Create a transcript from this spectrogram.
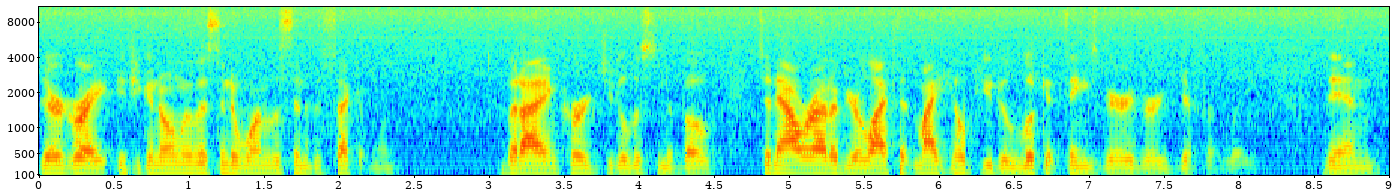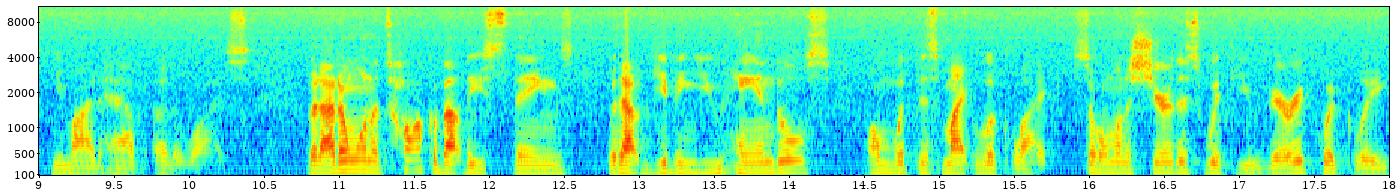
They're great. If you can only listen to one, listen to the second one. But I encourage you to listen to both. It's an hour out of your life that might help you to look at things very, very differently. than you might have otherwise. But I don't want to talk about these things without giving you handles on what this might look like. So I'm going to share this with you very quickly.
